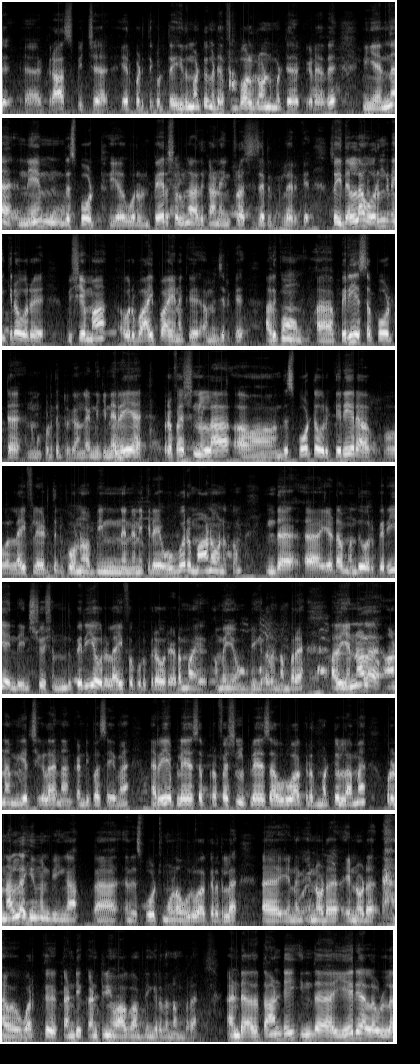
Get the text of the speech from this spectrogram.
கிராஸ் பிச்சை ஏற்படுத்தி கொடுத்து இது மட்டும் கிடையாது ஃபுட்பால் கிரவுண்டு மட்டும் கிடையாது. நீங்கள் என்ன நேம் இந்த ஸ்போர்ட் ஒரு பேர் சொல்லுங்கள் அதுக்கான இன்ஃப்ராஸ்ட்ரக்சர் இதுக்குள்ளே இருக்குது ஸோ இதெல்லாம் ஒருங்கிணைக்கிற ஒரு விஷயமா ஒரு வாய்ப்பாக எனக்கு அமைஞ்சிருக்கு. அதுக்கும் பெரிய சப்போர்ட்டை நம்ம கொடுத்துட்ருக்காங்க. இன்றைக்கி நிறைய ப்ரொஃபஷ்னலாக வந்து ஸ்போர்ட்டை ஒரு கெரியராக லைஃப்பில் எடுத்துகிட்டு போகணும் அப்படின்னு நினைக்கிற ஒவ்வொரு மாணவனுக்கும் இந்த இடம் வந்து ஒரு பெரிய இந்த இன்ஸ்டியூஷன் வந்து பெரிய ஒரு லைஃப்பை கொடுக்குற ஒரு இடமா அமையும் அப்படிங்கிறத நம்புகிறேன் அது என்னால் ஆன முயற்சிகளை நான் கண்டிப்பாக செய்வேன். நிறைய பிளேயர்ஸை ப்ரொஃபஷனல் பிளேயர்ஸாக உருவாக்குறது மட்டும் இல்லாமல் ஒரு நல்ல ஹியூமன் பீயிங்காக இந்த ஸ்போர்ட்ஸ் மூலம் உருவாக்குறதுல எனக்கு என்னோட என்னோட ஒர்க்கு கண்டி கண்டினியூ ஆகும் அப்படிங்கிறத நம்புகிறேன் அண்ட் அதை தாண்டி இந்த ஏரியாவில் உள்ள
